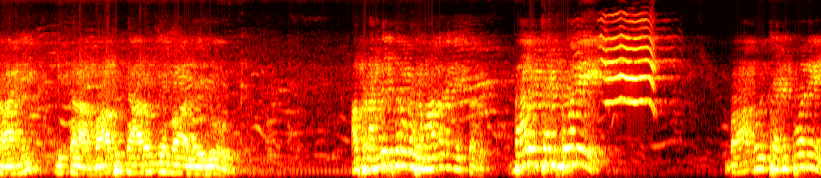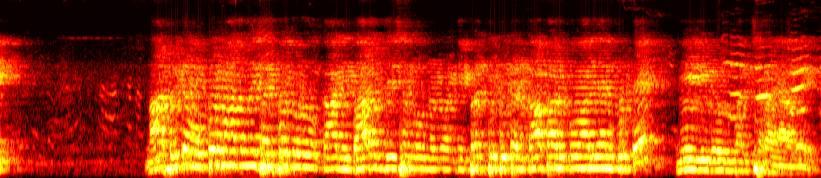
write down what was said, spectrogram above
కానీ ఇక్కడ ఆ బాబుకి ఆరోగ్యం బాగాలేదు. అప్పుడు అందరికీ ఒక సమాధానం చెప్తారు బాబు చనిపోని. బాబు చనిపోని. నా బిడ్డ ఒక్కడు మాత్రమే చనిపోతాడు. కానీ భారతదేశంలో ఉన్నటువంటి ప్రతి బిడ్డను కాపాడుకోవాలి అనుకుంటే నేను ఈరోజు రోజు పరీక్ష రాయాలి.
